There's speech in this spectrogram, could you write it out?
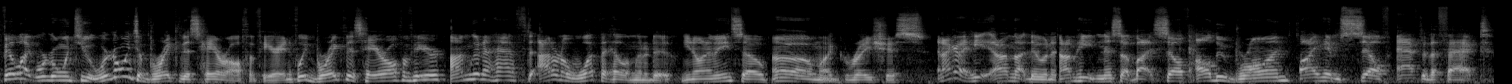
feel like we're going to we're going to break this hair off of here. And if we break this hair off of here, I'm gonna have to I don't know what the hell I'm gonna do. You know what I mean? So, oh my gracious. And I gotta heat I'm not doing it. I'm heating this up by itself. I'll do Braun by himself after the fact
